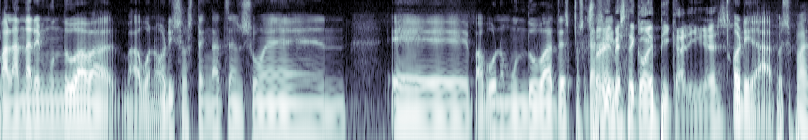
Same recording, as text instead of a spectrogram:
ba, landaren mundua, ba, ba, bueno, hori sostengatzen zuen, e, ba, bueno, mundu bat, ez? Pues, Zuen kasi, besteko epikarik, ez? hori da, pues, pa,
